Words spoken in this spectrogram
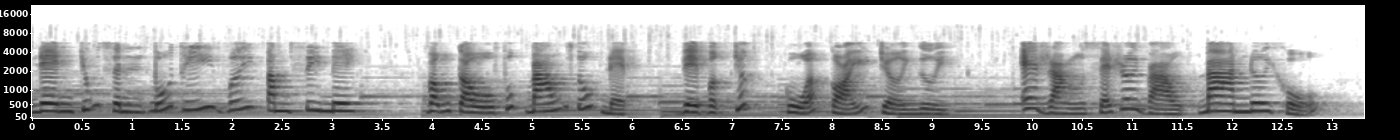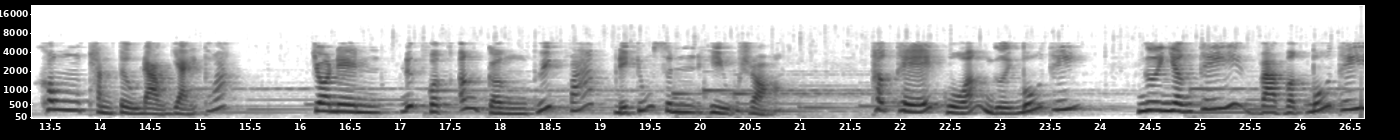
nên chúng sinh bố thí với tâm si mê, vọng cầu phúc báo tốt đẹp về vật chất của cõi trời người. E rằng sẽ rơi vào ba nơi khổ, không thành tựu đạo giải thoát. Cho nên, đức phật ân cần thuyết pháp để chúng sinh hiểu rõ. Thực thể của người bố thí, người nhận thí và vật bố thí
